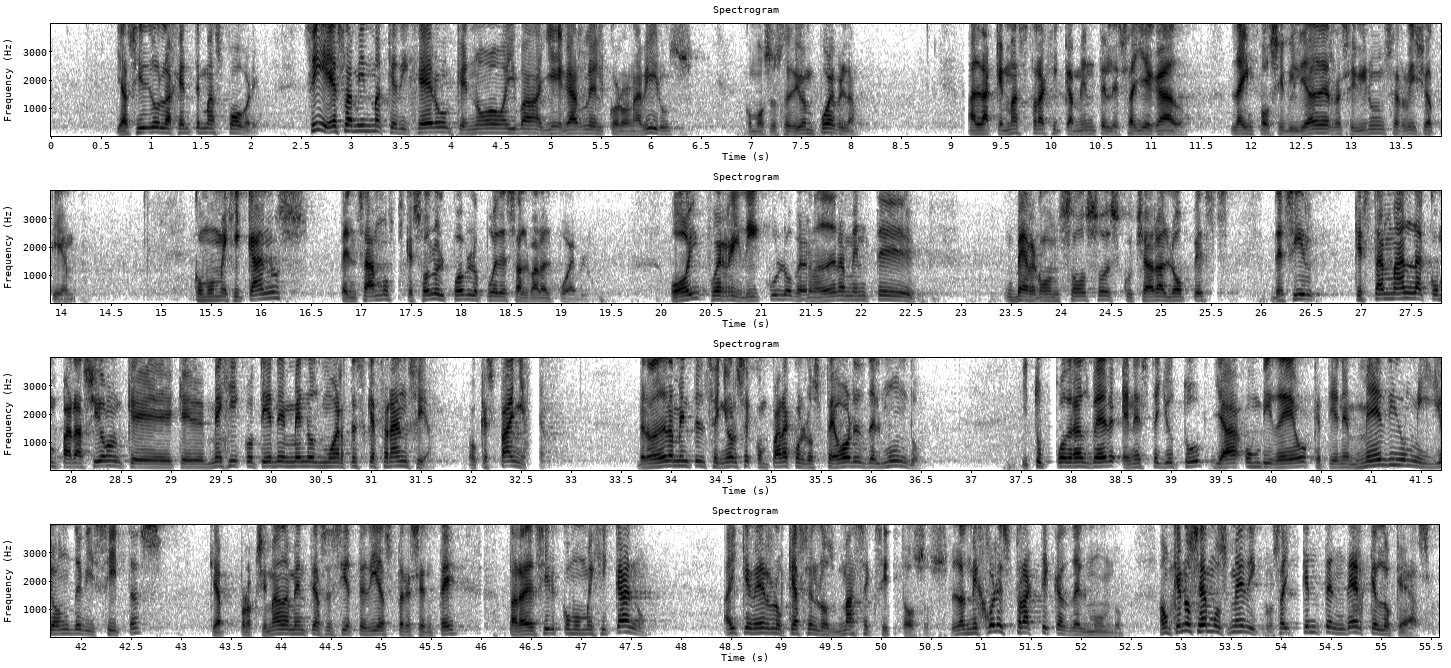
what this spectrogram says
Y ha sido la gente más pobre. Sí, esa misma que dijeron que no iba a llegarle el coronavirus, como sucedió en Puebla, a la que más trágicamente les ha llegado la imposibilidad de recibir un servicio a tiempo. Como mexicanos pensamos que solo el pueblo puede salvar al pueblo. Hoy fue ridículo, verdaderamente vergonzoso escuchar a López decir que está mal la comparación, que, México tiene menos muertes que Francia o que España. Verdaderamente el Señor se compara con los peores del mundo. Y tú podrás ver en este YouTube ya un video que tiene medio millón de visitas que aproximadamente hace siete días presenté para decir como mexicano, hay que ver lo que hacen los más exitosos, las mejores prácticas del mundo. Aunque no seamos médicos, hay que entender qué es lo que hacen.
